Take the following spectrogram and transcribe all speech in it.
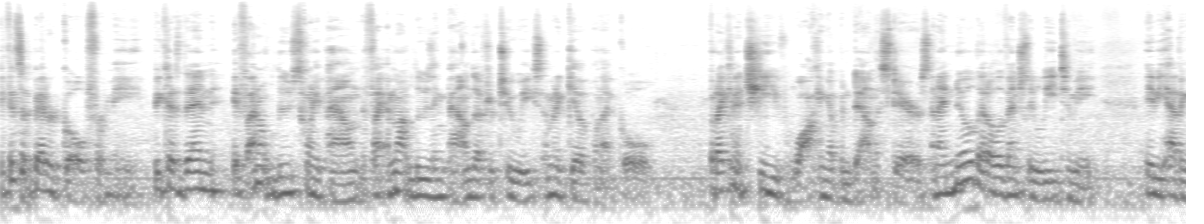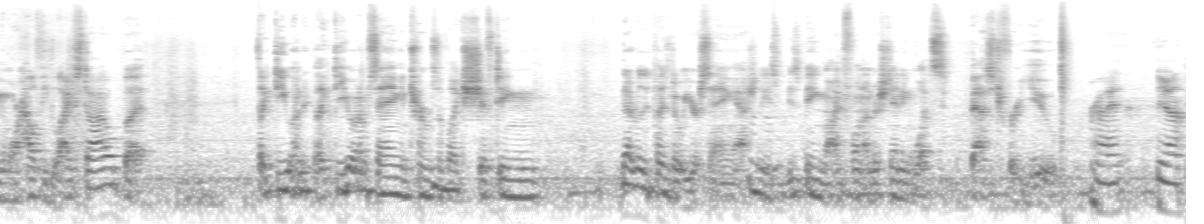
like that's a better goal for me because then if I don't lose twenty pounds, if I, I'm not losing pounds after two weeks, I'm gonna give up on that goal. But I can achieve walking up and down the stairs, and I know that'll eventually lead to me maybe having a more healthy lifestyle. But like, do you under, like do you know what I'm saying in terms of like shifting? That really plays into what you're saying, Ashley. Is, mm-hmm. is being mindful and understanding what's best for you. Right. Yeah.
